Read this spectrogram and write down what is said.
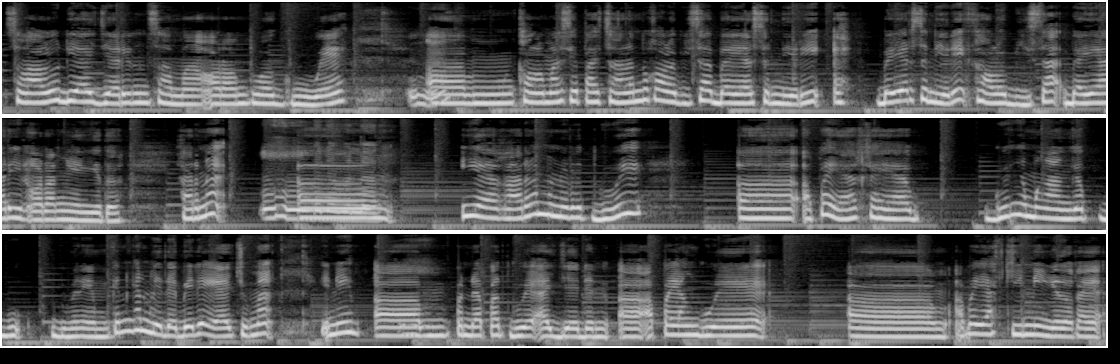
selalu diajarin sama orang tua gue Mhm. um, kalau masih pacaran tuh kalau bisa bayar sendiri eh bayar sendiri kalau bisa bayarin orangnya gitu karena Mhm, bener-bener em, iya karena menurut gue eh, apa ya kayak gue nggak menganggap bu gimana ya mungkin kan beda-beda ya cuma ini em, pendapat gue aja dan eh, apa yang gue em, apa yakini gitu kayak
